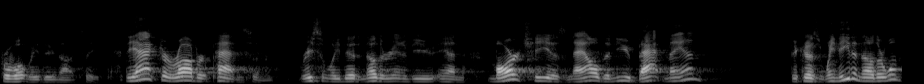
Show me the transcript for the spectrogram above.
for what we do not see. The actor Robert Pattinson recently did another interview in March. He is now the new Batman because we need another one.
